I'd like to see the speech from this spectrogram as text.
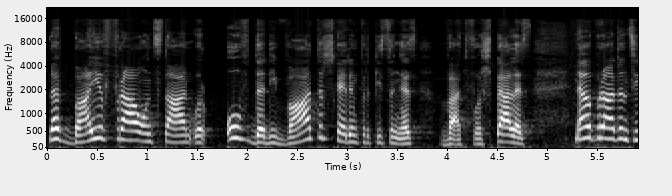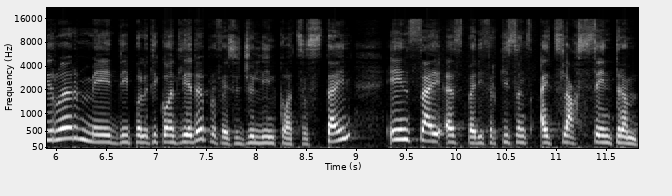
laat baie vrae ontstaan oor of dit die waterskeiding verkiesing is wat voorspel is. Nou praat ons hieroor met die politieke ontleder professor Jolien Kotzestein en sy is by die verkiesingsuitslagsentrum.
